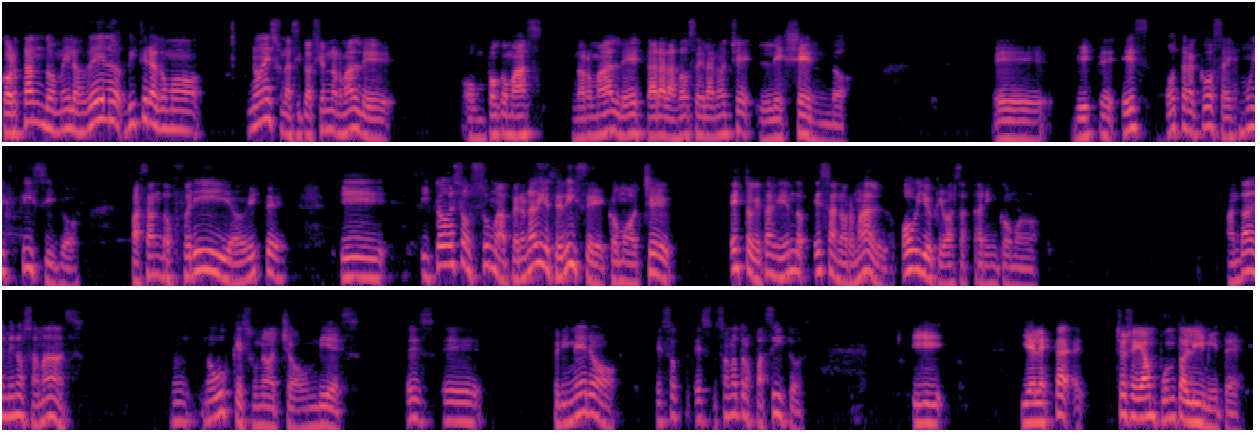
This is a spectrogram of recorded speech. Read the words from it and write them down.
cortándome los dedos, viste, era como, no es una situación normal de, o un poco más normal de estar a las 12 de la noche leyendo. Eh, ¿Viste? Es otra cosa, es muy físico, pasando frío, ¿viste? Y, y todo eso suma, pero nadie te dice como, che, esto que estás viviendo es anormal, obvio que vas a estar incómodo anda de menos a más. No, busques un 8 un 10. Es, eh, primero, son otros pasitos. Y, el yo llegué a un punto límite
